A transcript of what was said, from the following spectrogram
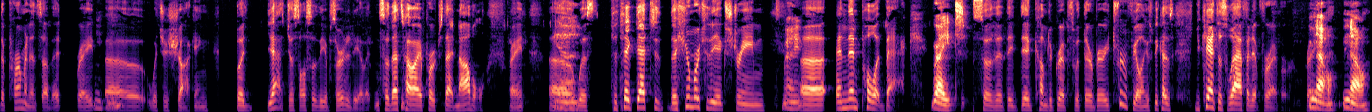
the permanence of it, right, Mhm. uh, which is shocking, but yeah, just also the absurdity of it. And so that's Mm. how I approached that novel, right? Uh, Yeah. Was to take that to the humor to the extreme, right, uh, and then pull it back, right. so that they did come to grips with their very true feelings. Because you can't just laugh at it forever, right? No, no.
